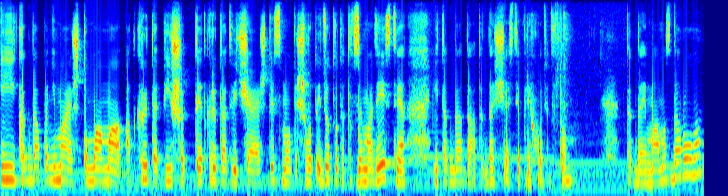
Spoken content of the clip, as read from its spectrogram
И когда понимаешь, что мама открыто пишет, ты открыто отвечаешь, ты смотришь, вот идет вот это взаимодействие, и тогда, да, тогда счастье приходит в дом. Тогда и мама здорова,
